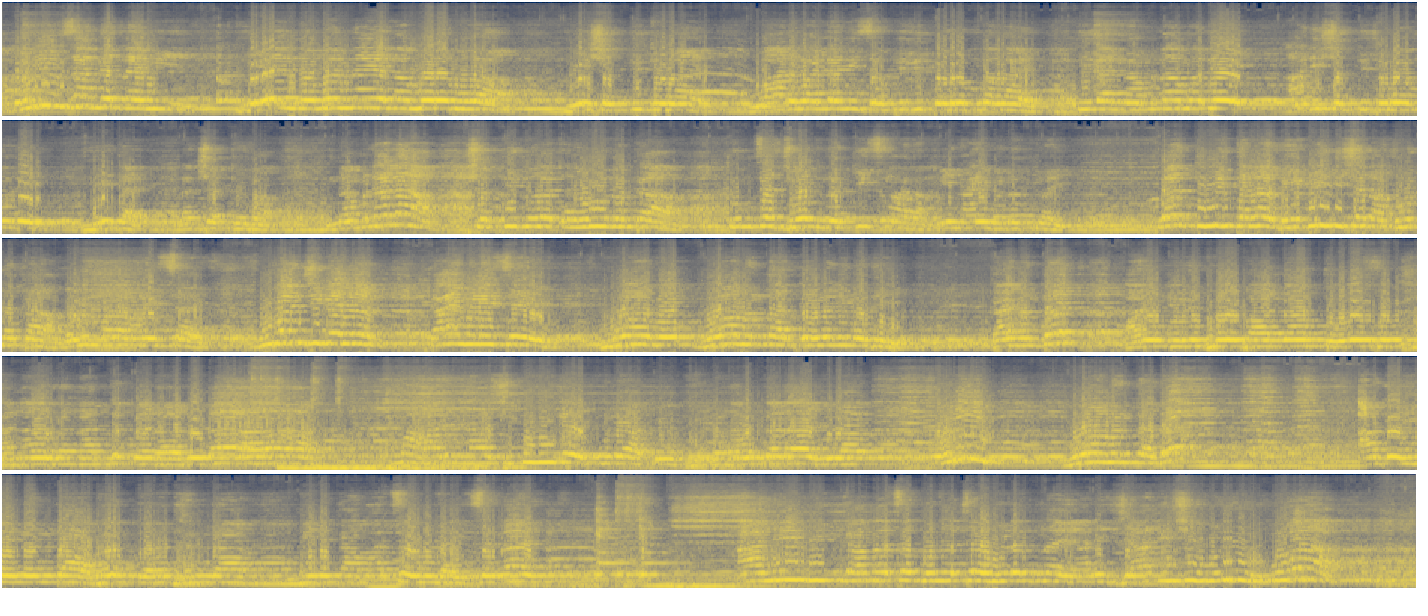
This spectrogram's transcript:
नाही म्हणून सांगत नाही मी. हे नमन नाही नंबर मुळा. हे शक्तीतून आहे. वाडवाड्यानी जमलेली परंपरा आहे. तिला नमनामध्ये आणि शक्तीतुरामध्ये तुळ्यामध्ये भेद आहे. लक्षात ठेवा. नमनाला शक्तीतुरात ओढू नका. तुमचं जोग नक्कीच मारा. मी नाही म्हणत नाही. पण तुम्ही त्याला वेगळी दिशा दाखवू नका. म्हणून मला म्हणायचं आहे. बुवांची गवळण काय म्हणायचंय? भुवा भुवा म्हणतात गवळणीमध्ये काय म्हणतात? अरे निर्भयबाना तोफ खाना रंगात कराडला महारणा शिकून गे पुण्यात भीमराव कराडला आणि बुवा म्हणतात आदर आदरी नंदा भक्कर धंदा बिनकामाचं उडायचं नाही. आणि बिनकामाचं कोणाचं उडत नाही. आणि ज्या दिवशी उडू बुवा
